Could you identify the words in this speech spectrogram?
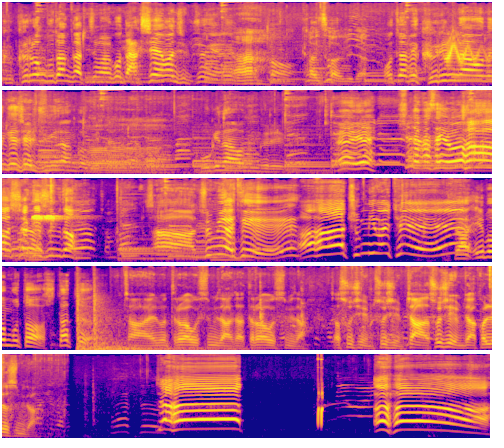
그, 그런 부담 갖지 말고 낚시에만 집중해. 아 어. 감사합니다. 어차피 그림 나오는 게 제일 중요한 거기 때문에. 고기 나오는 그림. 예, 예. 시작하세요. 자 시작했습니다 자 준비 화이팅 아하, 준비 화이팅! 자 1번부터 스타트. 자 1번 들어가고 있습니다 자 들어가고 있습니다 자 수심 수심 자 수심 자 걸렸습니다 자, 아하!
